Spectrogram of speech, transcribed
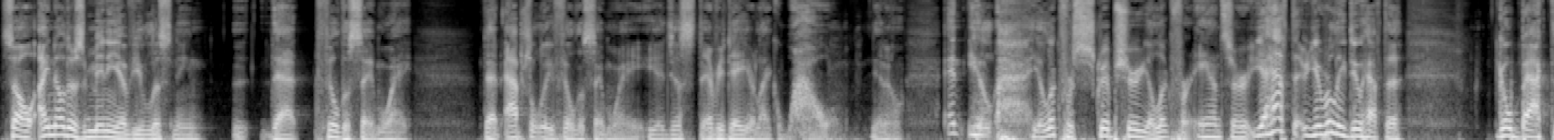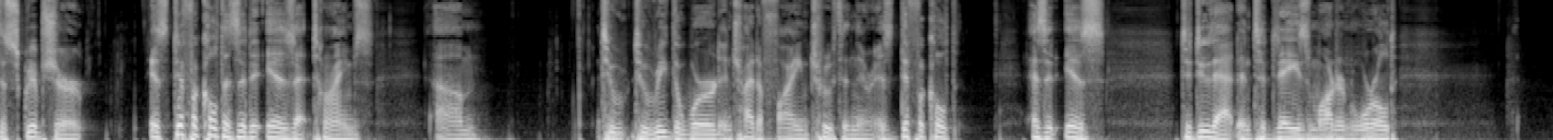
So I know there's many of you listening that feel the same way. that absolutely feel the same way. You just every day you're like, wow, you know. And you you look for scripture, you look for answer. You have to you really do have to go back to scripture as difficult as it is at times. Um, to to read the word and try to find truth in there as difficult as it is to do that in today's modern world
